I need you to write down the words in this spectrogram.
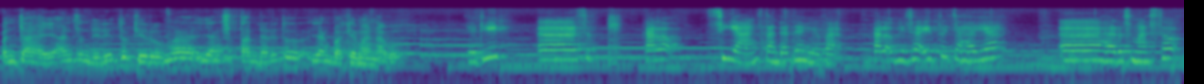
Pencahayaan sendiri itu di rumah yang standar itu yang bagaimana, Bu? Jadi eh, kalau siang standarnya ya, Pak. Kalau bisa itu cahaya eh, harus masuk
